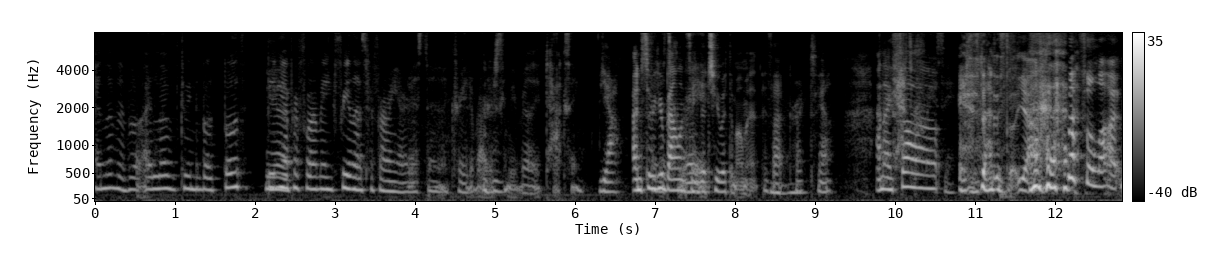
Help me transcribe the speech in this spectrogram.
I love the both. I love doing the both. both. Being Yeah. a performing freelance performing artist and a creative artist can be really taxing. Yeah. And so But you're it's balancing the two at the moment. Is that correct? Yeah. And I saw crazy. that is yeah, that's a lot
